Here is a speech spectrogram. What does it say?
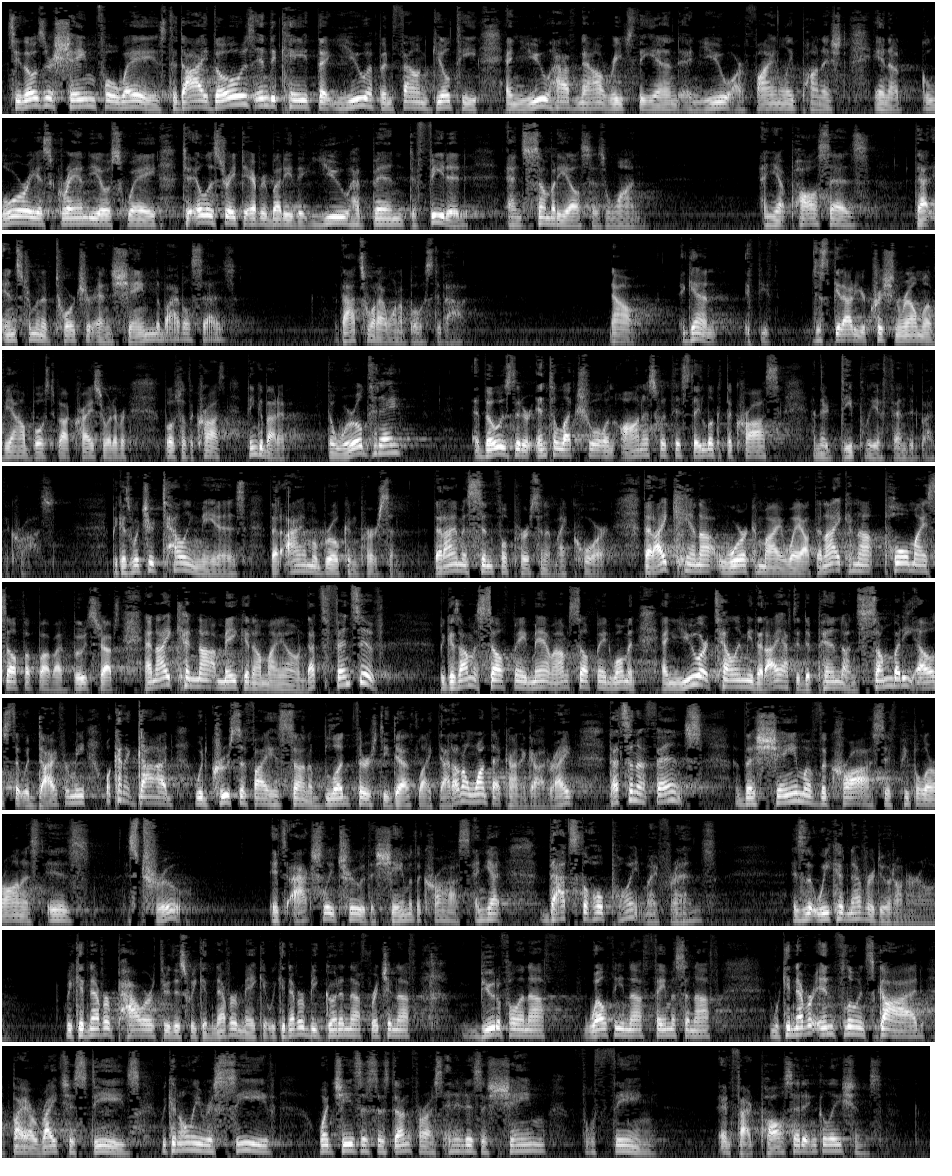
See, those are shameful ways to die. Those indicate that you have been found guilty and you have now reached the end and you are finally punished in a glorious, grandiose way to illustrate to everybody that you have been defeated and somebody else has won. And yet Paul says that instrument of torture and shame, the Bible says, that's what I want to boast about. Now, again, if you just get out of your Christian realm of, yeah, I'll boast about Christ or whatever, boast about the cross. Think about it. The world today, those that are intellectual and honest with this, they look at the cross and they're deeply offended by the cross. Because what you're telling me is that I am a broken person, that I'm a sinful person at my core, that I cannot work my way out, that I cannot pull myself up by my bootstraps, and I cannot make it on my own. That's offensive. Because I'm a self-made man, I'm a self-made woman, and you are telling me that I have to depend on somebody else that would die for me? What kind of God would crucify his son a bloodthirsty death like that? I don't want that kind of God, right? That's an offense. The shame of the cross, if people are honest, is, is true. It's actually true, the shame of the cross. And yet, that's the whole point, my friends, is that we could never do it on our own. We could never power through this. We could never make it. We could never be good enough, rich enough, beautiful enough, wealthy enough, famous enough. We can never influence God by our righteous deeds. We can only receive what Jesus has done for us, and it is a shameful thing. In fact, Paul said it in Galatians.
